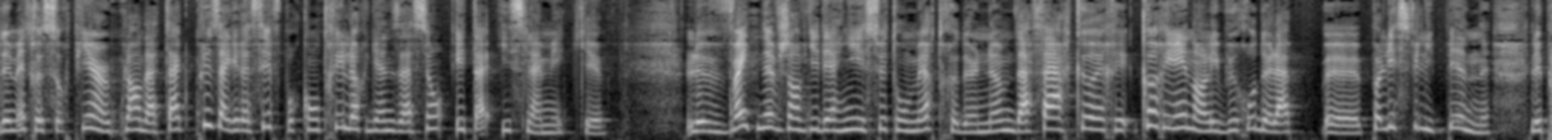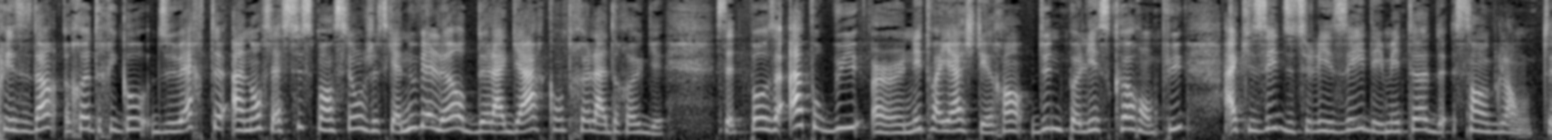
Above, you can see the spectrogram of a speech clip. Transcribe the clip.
de mettre sur pied un plan d'attaque plus agressif pour contrer l'organisation État islamique. Le 29 janvier dernier, suite au meurtre d'un homme d'affaires coréen dans les bureaux de la euh, police philippine, le président Rodrigo Duerte annonce la suspension jusqu'à nouvel ordre de la guerre contre la drogue. Cette pause a pour but un nettoyage des rangs d'une police corrompue accusée d'utiliser des méthodes sanglantes.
